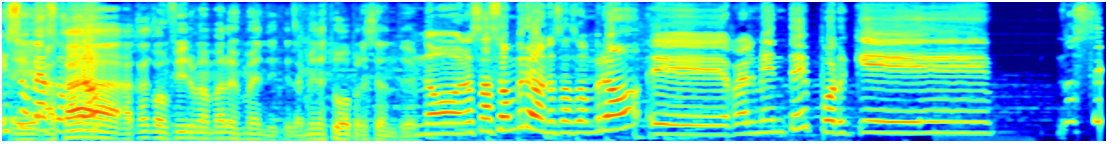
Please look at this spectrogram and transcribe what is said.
Eso Eh, me asombró. acá, acá confirma Mario Smendi, que también estuvo presente. No, nos asombró, nos asombró eh, realmente porque, no sé,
